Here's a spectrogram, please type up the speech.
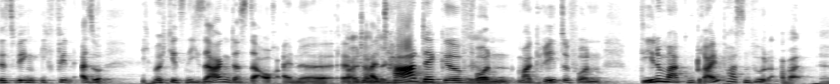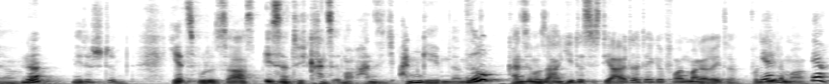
Deswegen, ich finde, also ich möchte jetzt nicht sagen, dass da auch eine ähm, Altardecke, Altardecke ne? Ja. von Margrethe von Dänemark gut reinpassen würde, aber Ja. ne? Nee, das stimmt. Jetzt, wo du es sagst, ist natürlich, kannst du immer wahnsinnig angeben damit. So. Kannst du immer sagen, hier, das ist die Alterdecke von Margarete, von Ja, Dänemark. ja.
